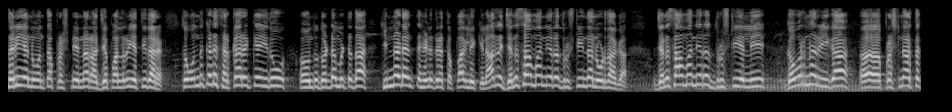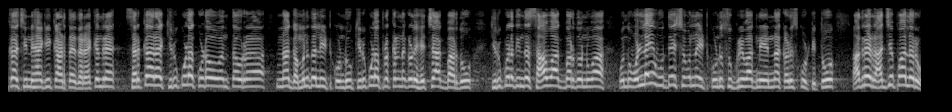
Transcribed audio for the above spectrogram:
ಸರಿ ಅನ್ನುವಂಥ ಪ್ರಶ್ನೆಯನ್ನು ರಾಜ್ಯಪಾಲರು ಎತ್ತಿದ್ದಾರೆ. ಸೊ ಒಂದು ಕಡೆ ಸರ್ಕಾರಕ್ಕೆ ಇದು ಒಂದು ದೊಡ್ಡ ಮಟ್ಟದ ಹಿನ್ನಡೆ ಅಂತ ಹೇಳಿದ್ರೆ ತಪ್ಪಾಗ್ಲಿಕ್ಕಿಲ್ಲ. ಆದರೆ ಜನಸಾಮಾನ್ಯರ ದೃಷ್ಟಿಯಿಂದ ನೋಡಿದಾಗ, ಜನಸಾಮಾನ್ಯರ ದೃಷ್ಟಿಯಲ್ಲಿ ಗವರ್ನರ್ ಈಗ ಪ್ರಶ್ನಾರ್ಥಕ ಚಿಹ್ನೆಯಾಗಿ ಕಾಡ್ತಾ ಇದ್ದಾರೆ. ಯಾಕಂದ್ರೆ ಸರ್ಕಾರ ಕಿರುಕುಳ ಕೊಡುವಂಥವ್ರನ್ನ ಗಮನದಲ್ಲಿ ಇಟ್ಕೊಂಡು ಕಿರುಕುಳ ಪ್ರಕರಣಗಳು ಹೆಚ್ಚಾಗಬಾರ್ದು, ಕಿರುಕುಳದಿಂದ ಸಾವು ಆಗಬಾರ್ದು ಅನ್ನುವ ಒಂದು ಒಳ್ಳೆಯ ಉದ್ದೇಶವನ್ನು ಇಟ್ಕೊಂಡು ಸುಗ್ರೀವಾಜ್ಞೆಯನ್ನು ಕಳಿಸ್ಕೊಟ್ಟಿತ್ತು. ಆದರೆ ರಾಜ್ಯಪಾಲರು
